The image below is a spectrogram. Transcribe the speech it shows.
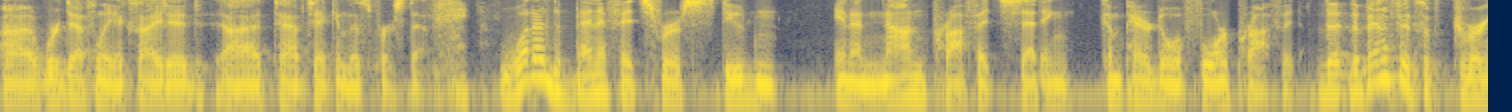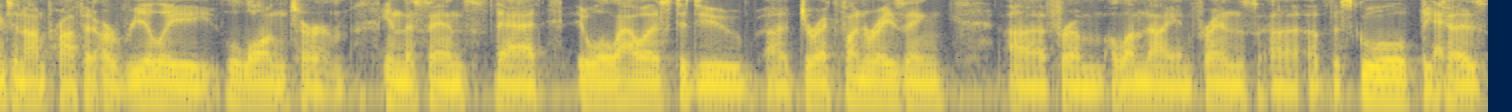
uh, we're definitely excited uh, to have taken this first step. What are the benefits for a student in a nonprofit setting compared to a for profit? The, the benefits of converting to nonprofit are really long term in the sense that it will allow us to do uh, direct fundraising uh, from alumni and friends uh, of the school because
